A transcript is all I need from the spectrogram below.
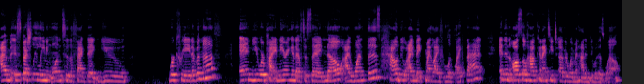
I'm especially leaning on to the fact that you were creative enough and you were pioneering enough to say, no, I want this. How do I make my life look like that? And then also, how can I teach other women how to do it as well?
